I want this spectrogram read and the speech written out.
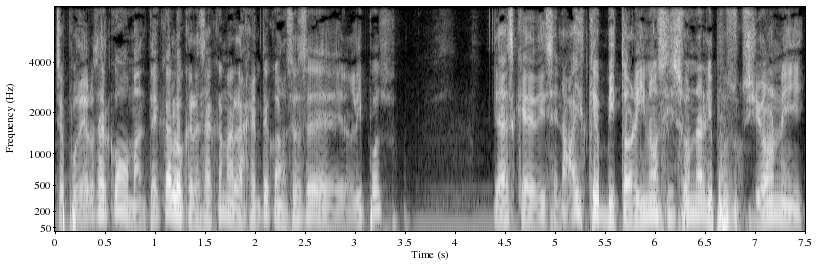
¿Se pudiera usar como manteca lo que le sacan a la gente cuando se hace lipos? Ya es que dicen, ay, es que Vitorino hizo una liposucción y,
